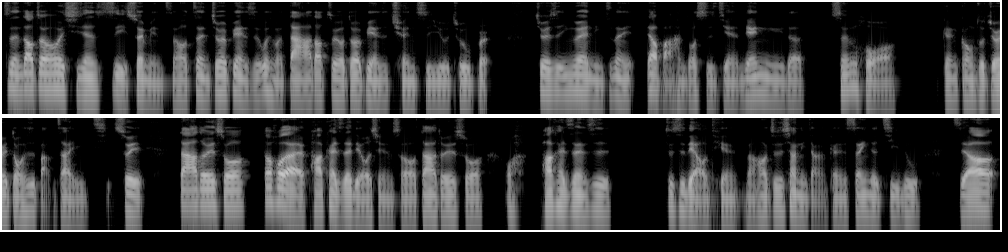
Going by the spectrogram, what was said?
真的到最后会牺牲自己睡眠之后，真的就会变成是为什么大家到最后都会变成是全职 YouTuber，就是因为你真的要把很多时间，连你的生活跟工作就会都是绑在一起，所以大家都会说到后来 Podcast 在流行的时候，大家都会说哇，Podcast 真的是就是聊天，然后就是像你讲的，可能声音的记录，只要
